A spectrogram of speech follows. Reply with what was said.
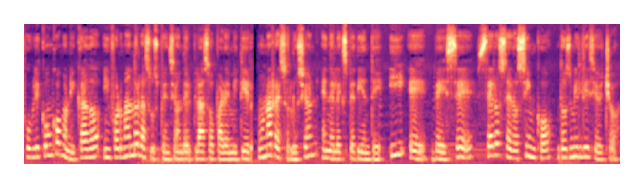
publicó un comunicado informando la suspensión del plazo para emitir una resolución en el expediente IEBC 005-2018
